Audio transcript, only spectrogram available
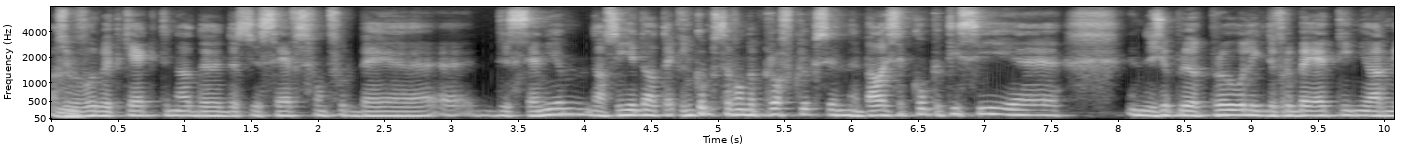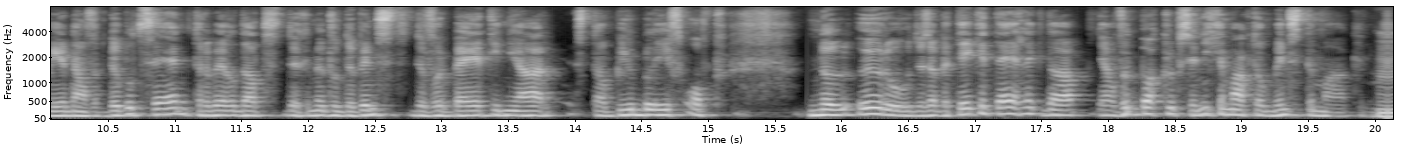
je hmm. bijvoorbeeld kijkt naar de, de cijfers van het voorbije decennium, dan zie je dat de inkomsten van de profclubs in de Belgische competitie, in de Jupiler Pro League, de voorbije tien jaar meer dan verdubbeld zijn, terwijl dat de gemiddelde winst de voorbije tien jaar stabiel bleef op 0 euro. Dus dat betekent eigenlijk dat ja, voetbalclubs zijn niet gemaakt om winst te maken. Hmm.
